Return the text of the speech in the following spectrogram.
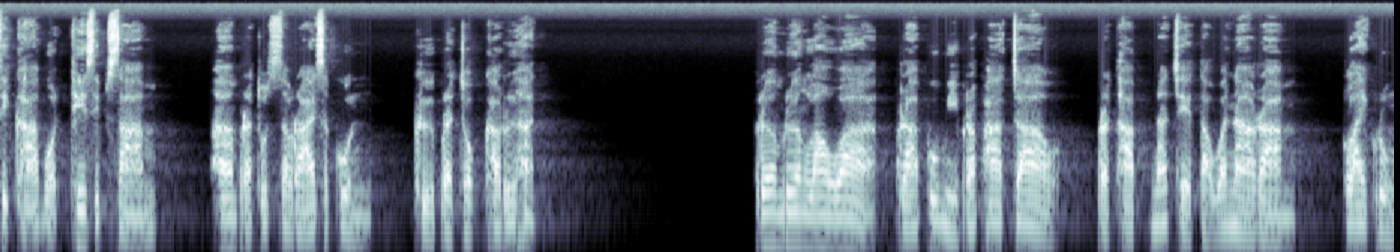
สิกขาบทที่สิบสาม ห้ามประทุษร้ายสกุล คือประจบคฤหัสเริ่มเรื่องเล่าว่า พระผู้มีพระภาคเจ้า ประทับณเชตวนาราม ใกล้กรุง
